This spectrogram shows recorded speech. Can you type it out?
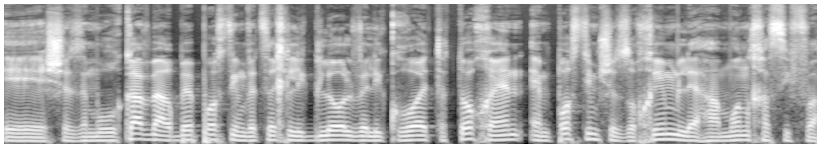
אה, שזה מורכב מהרבה פוסטים וצריך לגלול ולקרוא את התוכן, הם פוסטים שזוכים להמון חשיפה.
